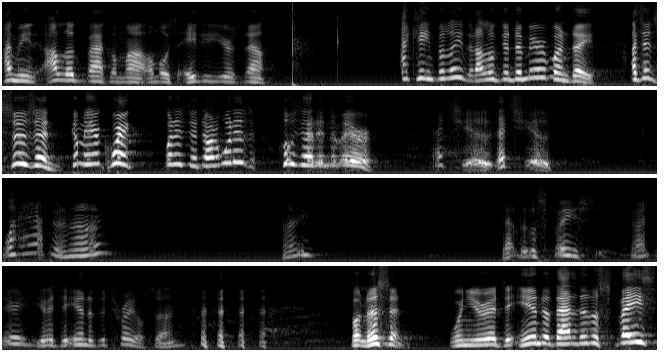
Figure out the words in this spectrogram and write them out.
I mean, I look back on my almost 80 years now. I can't believe it. I looked in the mirror one day. I said, Susan, come here quick. What is it, darling? What is it? Who's that in the mirror? That's you. That's you. What happened, hon? Honey? That little space right there, you're at the end of the trail, son. but listen, when you're at the end of that little space,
